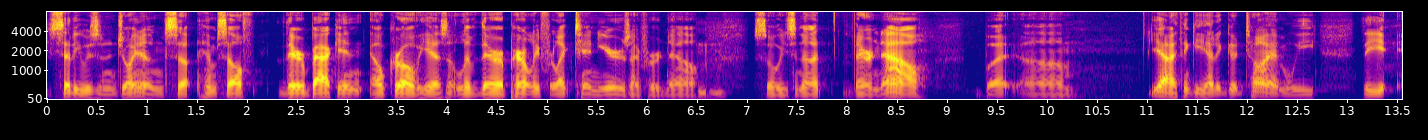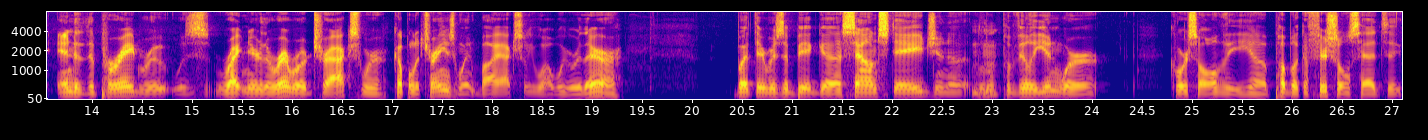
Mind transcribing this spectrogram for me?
said he was enjoying himself there back in Elk Grove. He hasn't lived there apparently for like 10 years, I've heard now. So he's not there now. But um, yeah, I think he had a good time. We. The end of the parade route was right near the railroad tracks where a couple of trains went by actually while we were there but there was a big uh, sound stage and a little pavilion where, of course, all the uh, public officials had to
